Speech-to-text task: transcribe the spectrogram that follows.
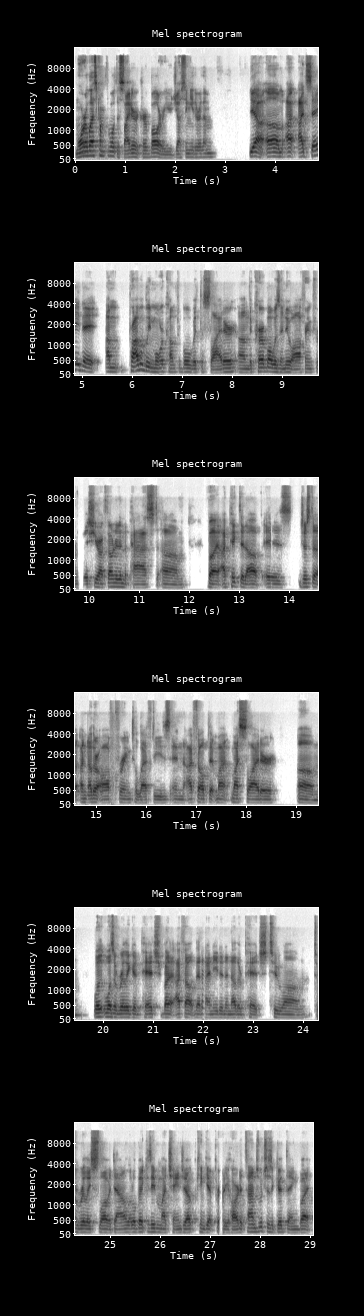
more or less comfortable with the slider or curveball, or are you adjusting either of them? Yeah, um, I, would say that I'm probably more comfortable with the slider. Um, the curveball was a new offering for this year. I've thrown it in the past, um, but I picked it up as just a, another offering to lefties, and I felt that my my slider um, was was a really good pitch, but I felt that I needed another pitch to um to really slow it down a little bit because even my changeup can get pretty hard at times, which is a good thing. But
